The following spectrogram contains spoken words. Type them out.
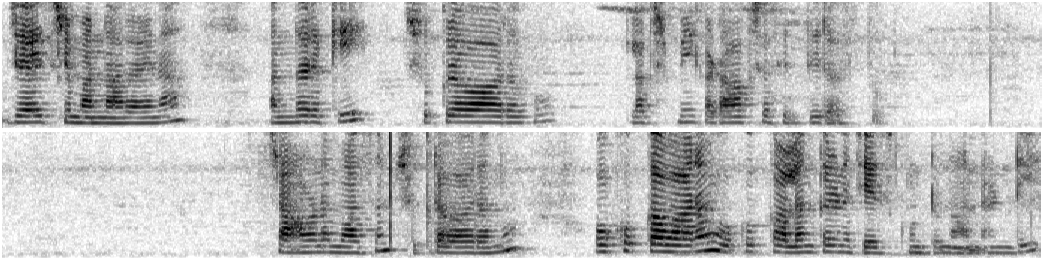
జై శ్రీమన్నారాయణ. అందరికీ శుక్రవారము లక్ష్మీ కటాక్ష సిద్ధిరస్తు. శ్రావణ మాసం శుక్రవారము. ఒక్కొక్క వారం ఒక్కొక్క అలంకరణ చేసుకుంటున్నానండి.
